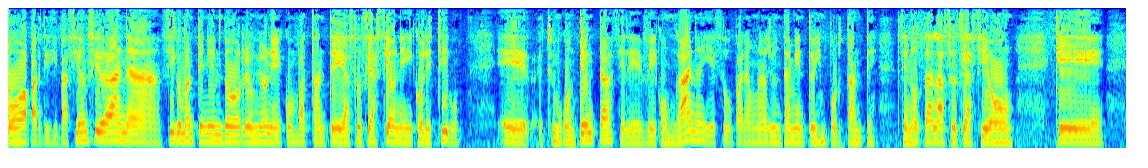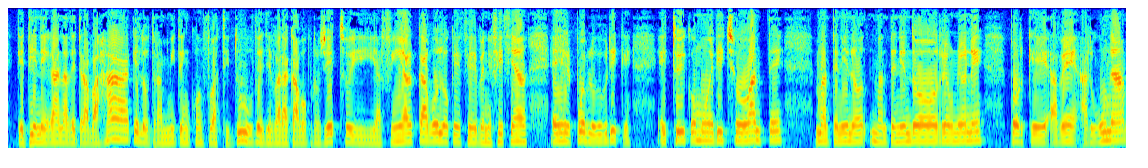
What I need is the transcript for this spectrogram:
A participación ciudadana sigo manteniendo reuniones con bastantes asociaciones y colectivos. Eh, estoy muy contenta, se les ve con ganas y eso para un ayuntamiento es importante. Se nota la asociación que, que tiene ganas de trabajar, que lo transmiten con su actitud de llevar a cabo proyectos y al fin y al cabo lo que se beneficia es el pueblo de Ubrique. Estoy, como he dicho antes, manteniendo, manteniendo reuniones porque, a ver, algunas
